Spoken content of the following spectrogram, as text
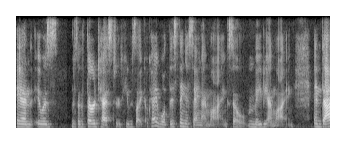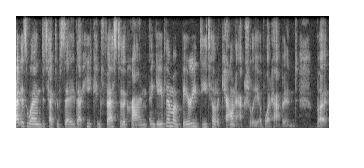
And it was it was the third test. He was like, okay, well this thing is saying I'm lying, so maybe I'm lying. And that is when detectives say that he confessed to the crime and gave them a very detailed account actually of what happened. But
